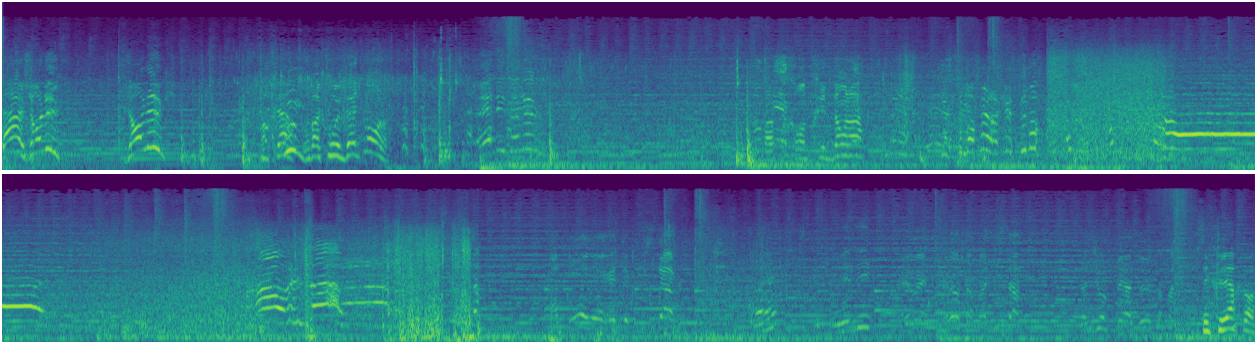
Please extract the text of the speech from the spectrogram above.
Là, Jean-Luc! Jean-Luc! On va tomber bêtement là. On va se rentrer dedans là. Qu'est-ce que tu m'as fait là? Qu'est-ce que tu m'as Ah, C'est clair quoi.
